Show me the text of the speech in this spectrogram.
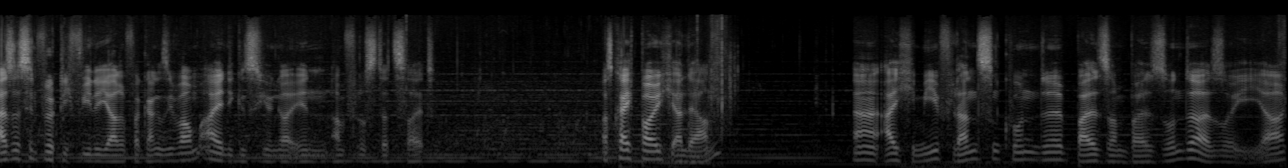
Also es sind wirklich viele Jahre vergangen. Sie war um einiges jünger in, am Fluss der Zeit. Was kann ich bei euch erlernen? Äh, Alchemie, Pflanzenkunde, Balsam, Balsunde. Also ja,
